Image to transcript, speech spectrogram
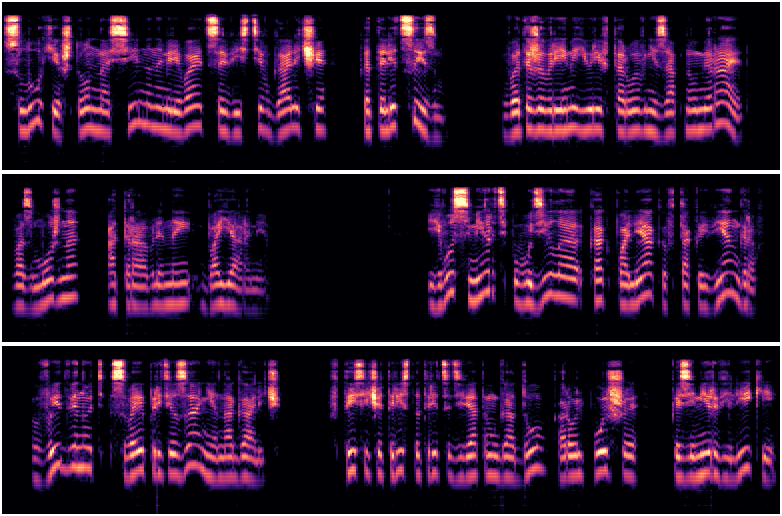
слухи, что он насильно намеревается ввести в Галиче католицизм. В это же время Юрий II внезапно умирает, возможно, отравленный боярами. Его смерть побудила как поляков, так и венгров выдвинуть свои притязания на Галич. В 1339 году король Польши Казимир Великий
